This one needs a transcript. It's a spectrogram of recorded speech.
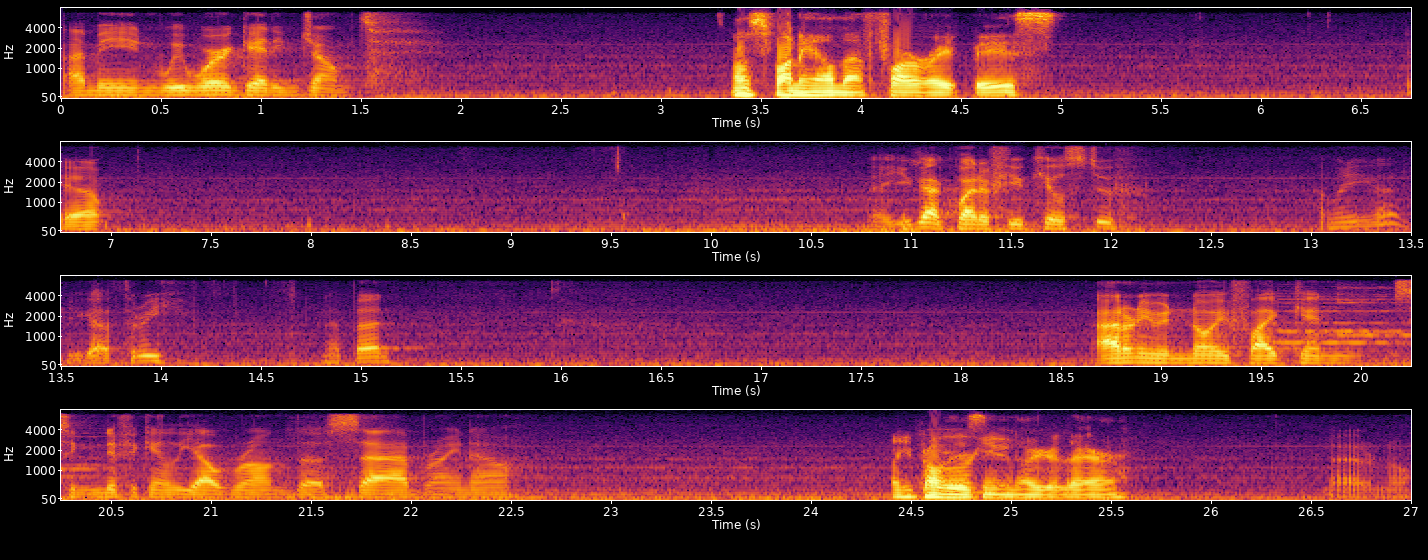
I mean, we were getting jumped. That was funny on that far right base. Yep. Yeah, you got quite a few kills too. How many you got? You got three. Not bad. I don't even know if I can significantly outrun the Sab right now. Well, he probably doesn't even know you're there. I don't know.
